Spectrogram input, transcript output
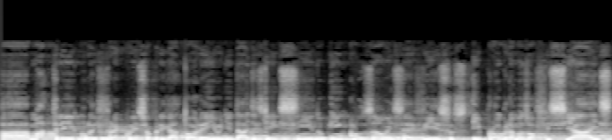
a matrícula e frequência obrigatória em unidades de ensino, inclusão em serviços e programas oficiais,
